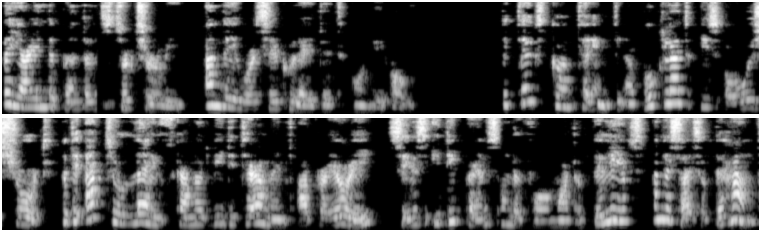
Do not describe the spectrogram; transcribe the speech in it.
they are independent structurally and they were circulated on their own. The text contained in a booklet is always short, but the actual length cannot be determined a priori since it depends on the format of the leaves and the size of the hand.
